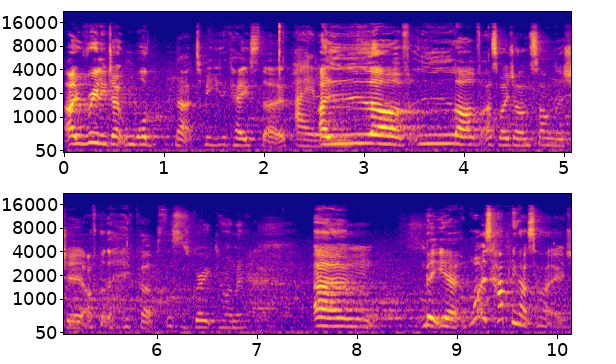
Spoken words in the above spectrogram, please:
I really don't want that to be the case though. I Ireland. love, love Azerbaijan's song this year. I've got the hiccups. This is great timing. Um, but yeah, what is happening outside?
